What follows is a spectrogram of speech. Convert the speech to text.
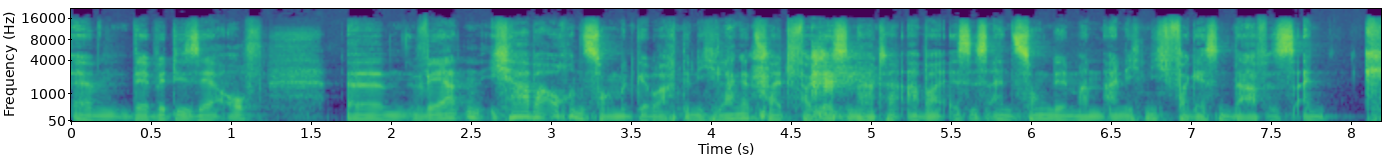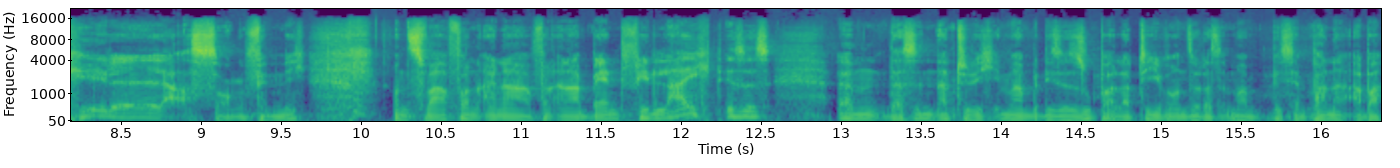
Ähm, der wird die sehr aufwerten. ich habe auch einen Song mitgebracht, den ich lange Zeit vergessen hatte. Aber es ist ein Song, den man eigentlich nicht vergessen darf. Es ist ein Killer-Song, finde ich. Und zwar von einer, von einer Band. Vielleicht ist es, ähm, das sind natürlich immer diese Superlative und so, das ist immer ein bisschen Panne. Aber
